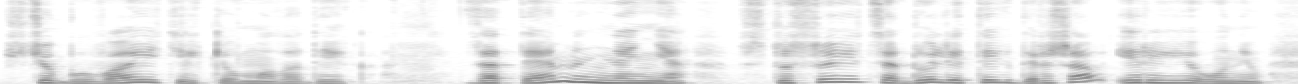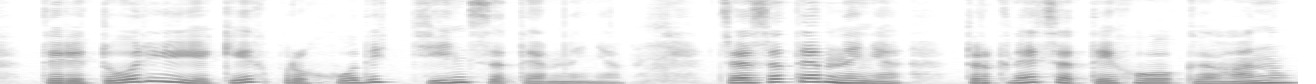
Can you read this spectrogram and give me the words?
що буває тільки в молодик. Затемнення стосується долі тих держав і регіонів, територію яких проходить тінь затемнення. Це затемнення торкнеться Тихого океану,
